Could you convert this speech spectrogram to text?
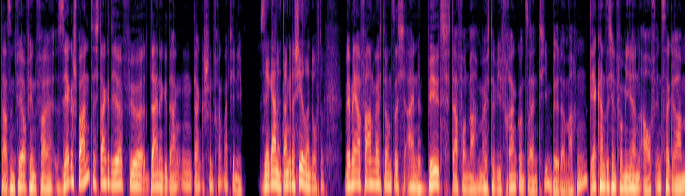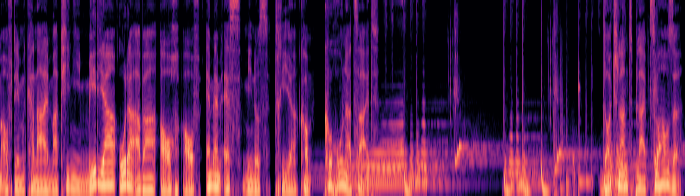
Da sind wir auf jeden Fall sehr gespannt. Ich danke dir für deine Gedanken. Dankeschön, Frank Martini. Sehr gerne. Danke, dass ich hier sein durfte. Wer mehr erfahren möchte und sich ein Bild davon machen möchte, wie Frank und sein Team Bilder machen, der kann sich informieren auf Instagram auf dem Kanal Martini Media oder aber auch auf mms-trier.com. Corona-Zeit. Deutschland bleibt zu Hause.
